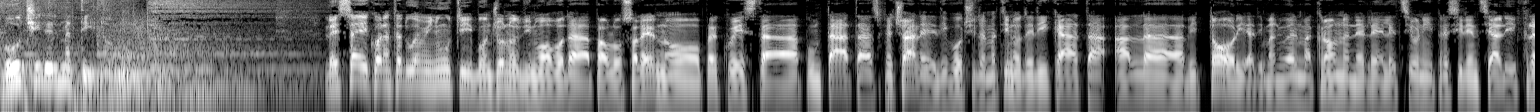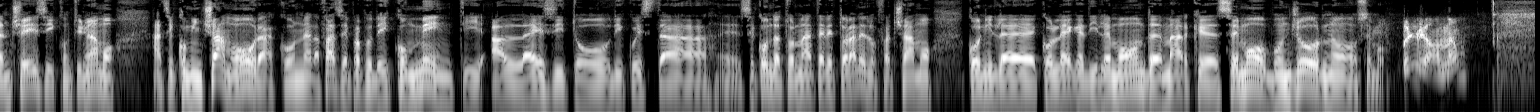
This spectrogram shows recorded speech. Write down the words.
Voci del mattino. Le 6.42 minuti, buongiorno di nuovo da Paolo Salerno per questa puntata speciale di Voci del Mattino dedicata alla vittoria di Emmanuel Macron nelle elezioni presidenziali francesi. Continuiamo, anzi cominciamo ora con la fase proprio dei commenti all'esito di questa eh, seconda tornata elettorale. Lo facciamo con il collega di Le Monde, Marc Semo. Buongiorno Semo.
